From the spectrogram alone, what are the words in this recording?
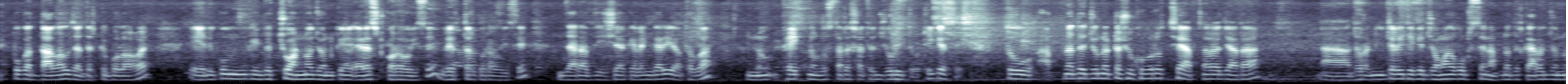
এক প্রকার দালাল যাদেরকে বলা হয়, এরকম কিন্তু চুয়ান্ন জনকে অ্যারেস্ট করা হয়েছে, গ্রেফতার করা হয়েছে, যারা ভিসা, কেলেঙ্কারি অথবা ফেক নলস্তারের সাথে জড়িত, ঠিক আছে? তো আপনাদের জন্য একটা সুখবর হচ্ছে, আপনারা যারা ধরেন ইটালি থেকে জমা করছেন আপনাদের কারোর জন্য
